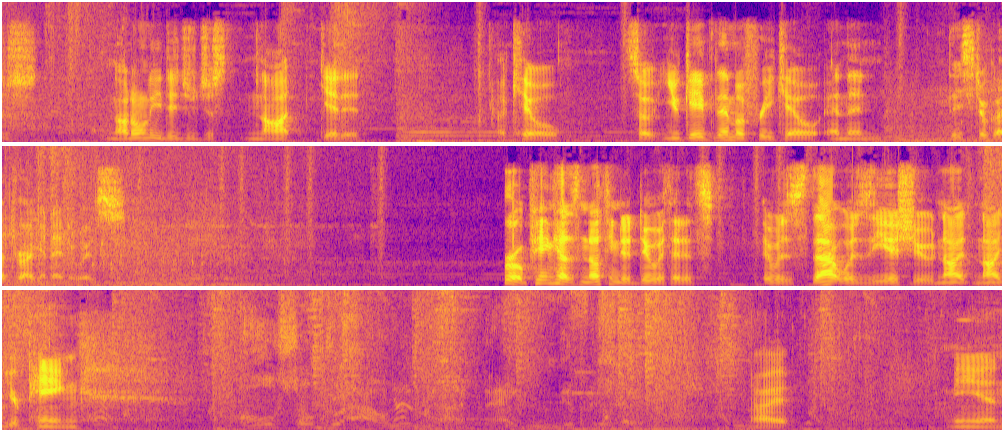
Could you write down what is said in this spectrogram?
Just not only did you just not get it a kill so you gave them a free kill and then they still got dragon anyways bro ping has nothing to do with it it's it was that was the issue not not your ping magnificence. all right me and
